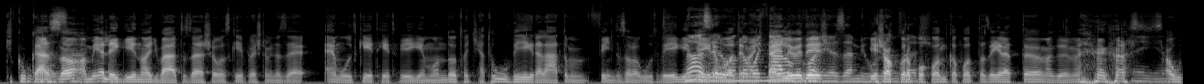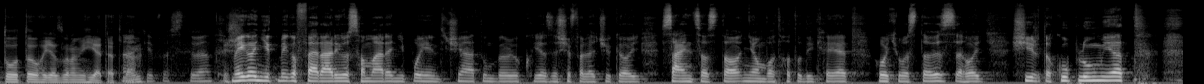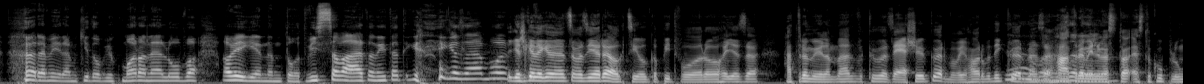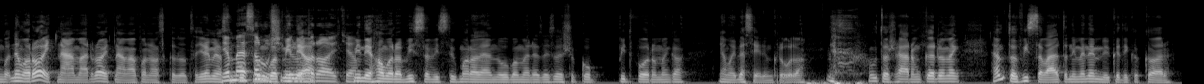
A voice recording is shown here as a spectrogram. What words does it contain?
kikukázza, ami eléggé nagy változás ahhoz képest, amit az e- elmúlt két hét végén mondott, hogy hát hú, végre látom fényt az alagút végén, Na, végre volt mondom, egy fejlődés, és akkor a pofont kapott az élettől, meg, meg az Igen. autótól, hogy az valami hihetetlen. Elképesztően. És még annyit, még a ferrari ha már ennyi poént csináltunk belőlük, hogy ezzel se felejtsük hogy Sainz azt a nyomvat hatodik helyet hogy hozta össze, hogy sírt a kuplung miatt, remélem kidobjuk Maranellóba, a végén nem tudott visszaváltani, tehát igazából... Igen, és kedvenc az ilyen reakció reakciók a pitfallról, hogy ez a, hát remélem, már az első körben, vagy a harmadik körben, ja, ez a, hát remélem ezt a, ezt a kuplungot, nem a rajtnál már, rajtnál már panaszkodott, hogy remélem ja, ezt a kuplungot minél, a minél hamarabb visszavisszük Maradánóba, mert ez az, akkor pitfallról meg a, ja, majd beszélünk róla. Utolsó három körben meg nem tudok visszaváltani, mert nem működik a kar.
